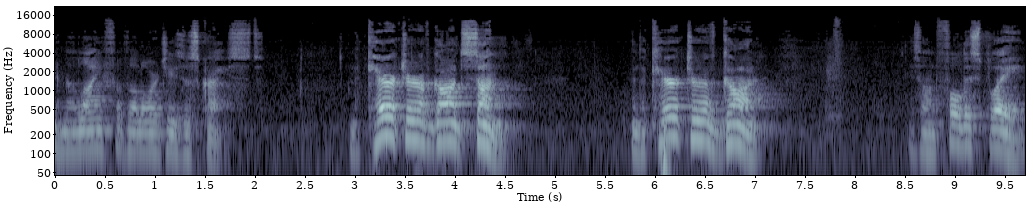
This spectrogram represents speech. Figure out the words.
in the life of the Lord Jesus Christ. And the character of God's Son and the character of God is on full display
